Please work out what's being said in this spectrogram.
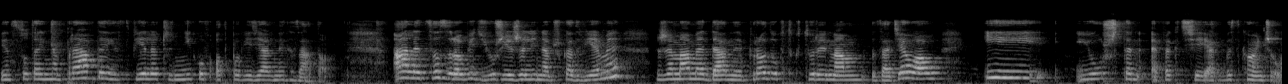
więc tutaj naprawdę jest wiele czynników odpowiedzialnych za to. Ale co zrobić już, jeżeli na przykład wiemy, że mamy dany produkt, który nam zadziałał i już ten efekt się jakby skończył.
